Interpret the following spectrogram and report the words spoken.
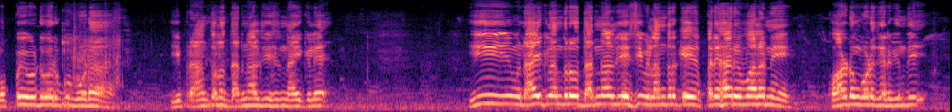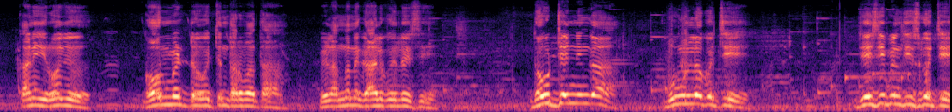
ముప్పై ఒకటి వరకు కూడా ఈ ప్రాంతంలో ధర్నాలు చేసిన నాయకులే. ఈ నాయకులందరూ ధర్నాలు చేసి వీళ్ళందరికీ పరిహారం ఇవ్వాలని కోరడం కూడా జరిగింది. కానీ ఈరోజు గవర్నమెంట్ వచ్చిన తర్వాత వీళ్ళందరినీ గాలికి వదిలేసి దౌర్జన్యంగా భూముల్లోకి వచ్చి జేసీబీని తీసుకొచ్చి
